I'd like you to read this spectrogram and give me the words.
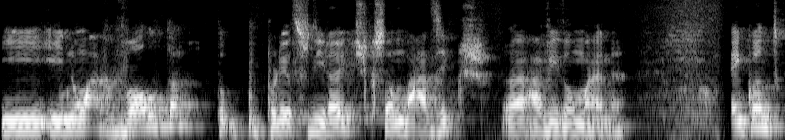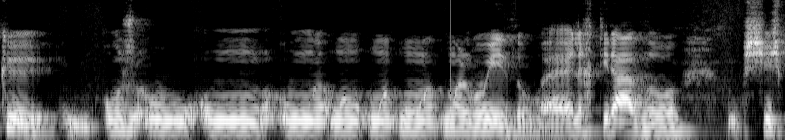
e, e, não há revolta por esses direitos que são básicos à, à vida humana. Enquanto que um, um, um, um, arguído é retirado X,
